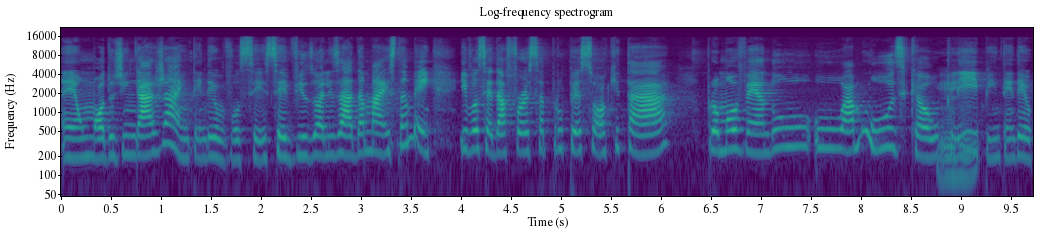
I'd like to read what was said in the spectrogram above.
é um modo de engajar, entendeu? Você ser visualizada mais também. E você dá força pro pessoal que tá promovendo o, o- a música, o clipe, entendeu?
